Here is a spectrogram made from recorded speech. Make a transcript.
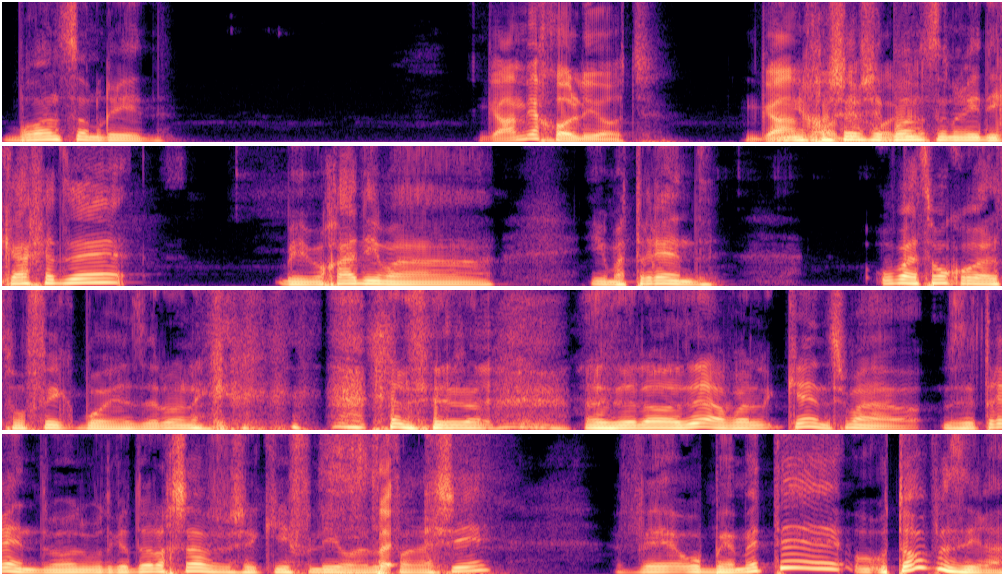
ברונסון ריד. גם יכול להיות. גם אני חושב שברונסון ריד ייקח את זה, במיוחד עם, ה... עם הטרנד. הוא בעצמו קורא לעצמו thicc boi, אז זה לא... אז זה לא, אז זה לא זה, אבל כן, שמע, זה טרנד מאוד מאוד גדול עכשיו, שקית' לי הוא האלוף הראשי, והוא באמת, אה, הוא טוב בזירה.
